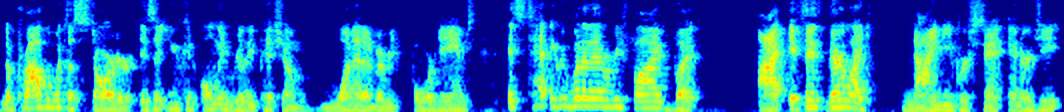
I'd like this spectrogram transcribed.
the problem with the starter is that you can only really pitch him one out of every four games. It's technically one out of every five, but I if they, they're like ninety percent energy,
